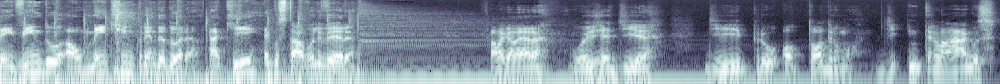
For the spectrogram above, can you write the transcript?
Bem-vindo ao Mente Empreendedora. Aqui é Gustavo Oliveira. Fala galera, hoje é dia de ir para o autódromo de Interlagos.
